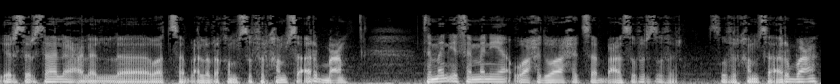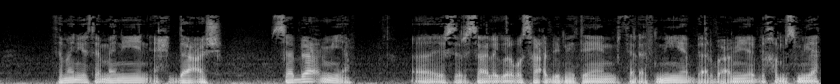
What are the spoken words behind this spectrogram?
يرسل رسالة على الواتساب على الرقم 054 ثمانية ثمانية واحد واحد سبعة صفر صفر. صفر خمسة أربعة ثمانية وثمانين إحدى عشر سبعمية. يرسل رسالة يقول أبغى أساعد ب 200 ب 300 ب 400 ب 500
